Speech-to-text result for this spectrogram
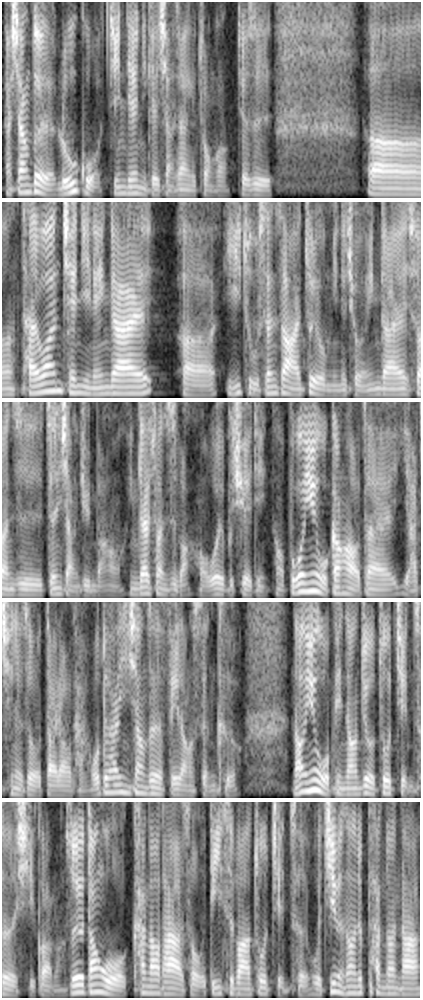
那相对的，如果今天你可以想象一个状况，就是呃，台湾前几年应该。呃，遗嘱身上来最有名的球员应该算是曾祥军吧？哦，应该算是吧？哦，我也不确定哦。不过因为我刚好在亚青的时候带到他，我对他印象真的非常深刻。然后因为我平常就有做检测的习惯嘛，所以当我看到他的时候，我第一次帮他做检测，我基本上就判断他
